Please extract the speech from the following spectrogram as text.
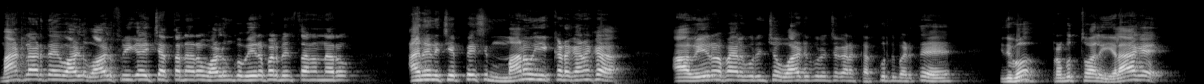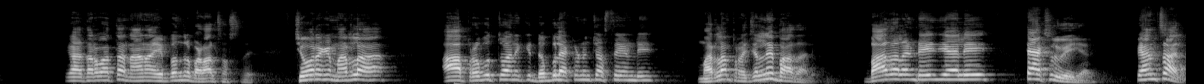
మాట్లాడితే వాళ్ళు వాళ్ళు ఫ్రీగా ఇచ్చేస్తున్నారు వాళ్ళు ఇంకో వెయ్యి రూపాయలు పెంచుతానన్నారు అని చెప్పేసి మనం ఇక్కడ కనుక ఆ వెయ్యి రూపాయల గురించో వాటి గురించో కనుక కక్కుర్తి పెడితే ఇదిగో ప్రభుత్వాలు ఇలాగే ఇక ఆ తర్వాత నానా ఇబ్బందులు పడాల్సి వస్తుంది. చివరికి మరలా ఆ ప్రభుత్వానికి డబ్బులు ఎక్కడి నుంచి వస్తాయండి? మరలా ప్రజలనే బాధాలి బాధాలంటే ఏం చేయాలి? ట్యాక్సులు వేయాలి. పెంచాలి.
